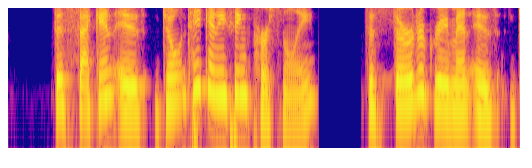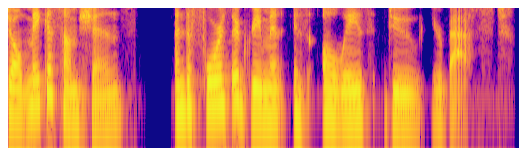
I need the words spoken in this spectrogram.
The second is don't take anything personally. The third agreement is don't make assumptions. And the fourth agreement is always do your best.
